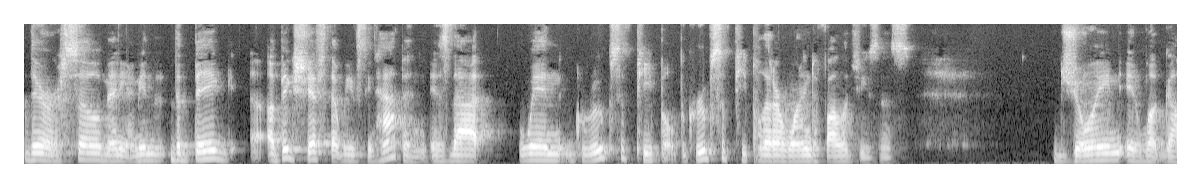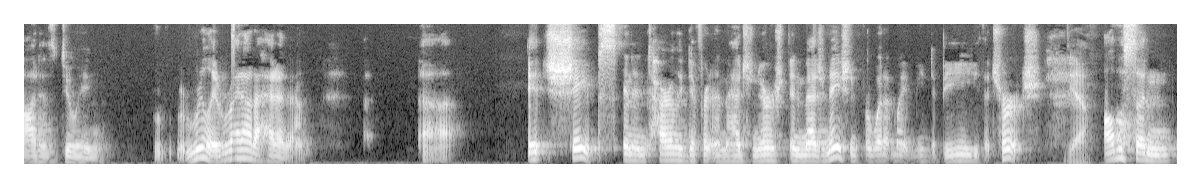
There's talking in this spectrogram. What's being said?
there are so many. I mean, the big, a big shift that we've seen happen is that when groups of people, groups of people that are wanting to follow Jesus, join in what God is doing, really right out ahead of them, uh, it shapes an entirely different imagination, imagination for what it might mean to be the church yeah, all of a sudden,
